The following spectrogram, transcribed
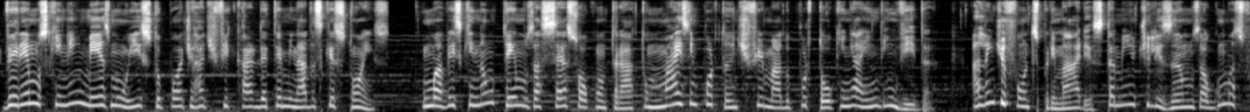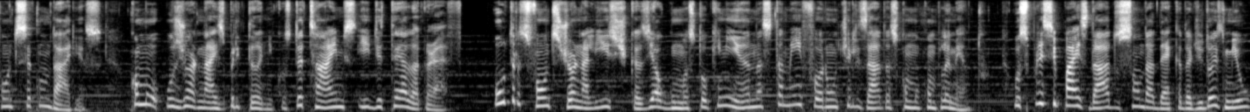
veremos que nem mesmo isto pode ratificar determinadas questões, uma vez que não temos acesso ao contrato mais importante firmado por Tolkien ainda em vida. Além de fontes primárias, também utilizamos algumas fontes secundárias, como os jornais britânicos The Times e The Telegraph. Outras fontes jornalísticas e algumas tolkienianas também foram utilizadas como complemento. Os principais dados são da década de 2000,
